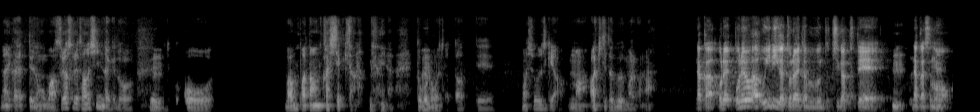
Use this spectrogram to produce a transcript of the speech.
何かやってるのも、まあそれはそれ楽しいんだけど、うんこう、ワンパターン化してきたな、みたいなところもちょっとあって、まあ正直は、まあ飽きてた部分もあるかな。なんか俺俺はウィリーが捉えた部分と違くて、うんなんかその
